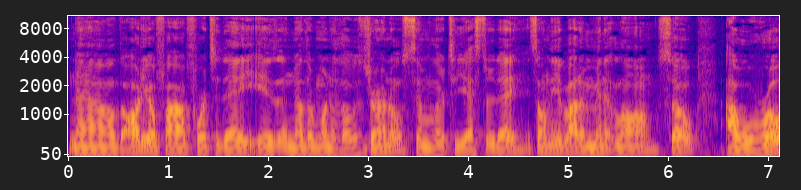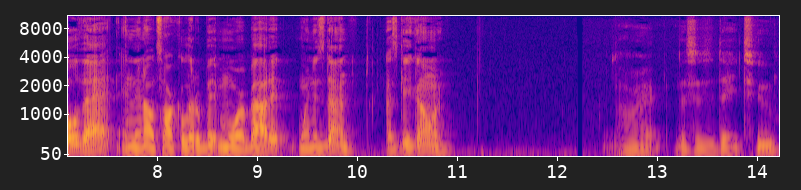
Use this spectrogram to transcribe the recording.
Now, the audio file for today is another one of those journals similar to yesterday. It's only about a minute long, so I will roll that and then I'll talk a little bit more about it when it's done. Let's get going. All right, this is day two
